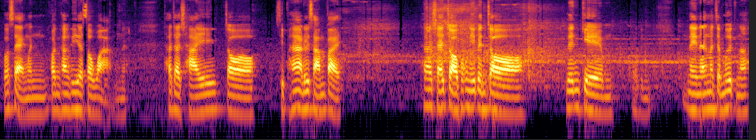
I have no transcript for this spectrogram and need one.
เพราะแสงมันค่อนข้างที่จะสว่างนะ ถ้าจะใช้จอ 15 ด้วยซ้ำไป ถ้าใช้จอพวกนี้เป็นจอเล่นเกม ในนั้นมันจะมืดเนาะ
